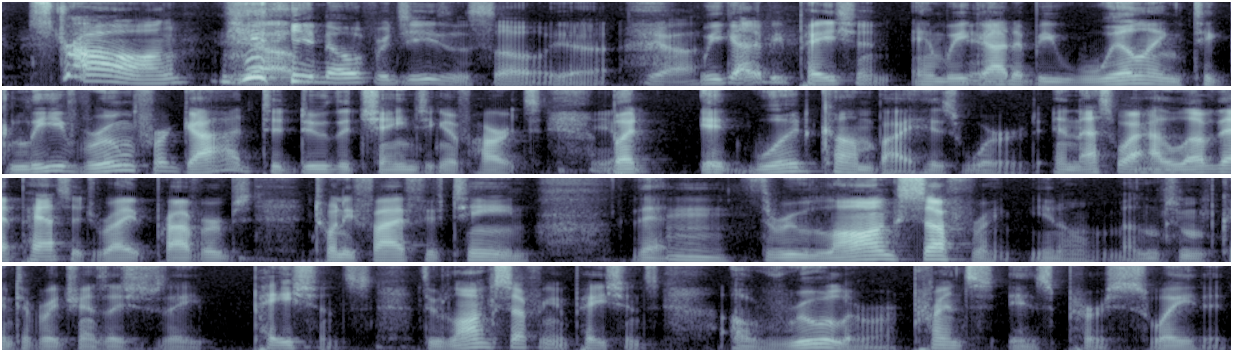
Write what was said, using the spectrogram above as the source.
strong, yeah. you know, for Jesus. So yeah, yeah, we got to be patient and we yeah. got to be willing to leave room for God to do the changing of hearts. But it would come by His word, and that's why I mm. love that passage. Right, Proverbs twenty five fifteen. That mm. through long suffering, you know, some contemporary translations say patience. Through long suffering and patience, a ruler or prince is persuaded,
